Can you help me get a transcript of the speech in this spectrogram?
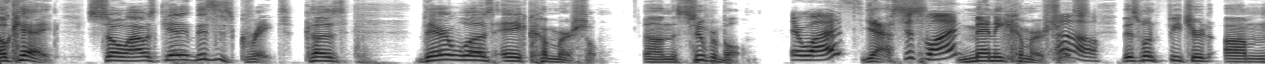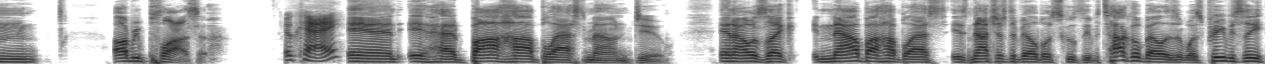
Okay, so I was getting this is great because there was a commercial on the Super Bowl. There was? Yes, Just one? Many commercials. Oh. This one featured um Aubrey Plaza, Okay. and it had Baja Blast Mountain Dew. And I was like, now Baja Blast is not just available exclusively at Taco Bell as it was previously,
